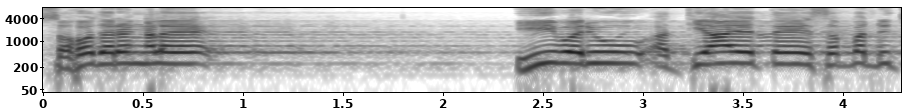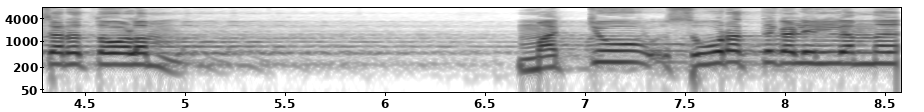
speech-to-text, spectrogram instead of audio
സഹോദരങ്ങളെ ഈ ഒരു അധ്യായത്തെ സംബന്ധിച്ചിടത്തോളം മറ്റു സൂറത്തുകളിൽ നിന്ന്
